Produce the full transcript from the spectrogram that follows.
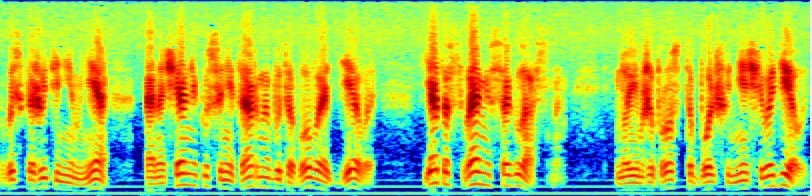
вы скажите не мне, а начальнику санитарно-бытового отдела. Я-то с вами согласна, но им же просто больше нечего делать.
